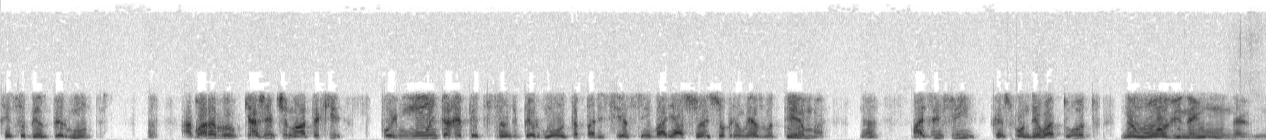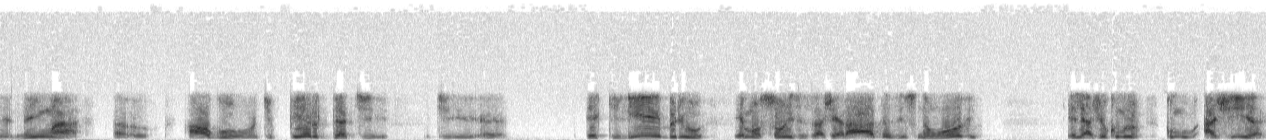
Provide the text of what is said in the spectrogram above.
recebendo perguntas. Agora, o que a gente nota é que foi muita repetição de pergunta, parecia assim variações sobre o mesmo tema. Né? Mas, enfim, respondeu a tudo, não houve nenhum, né, nenhuma. Uh, algo de perda de de é, equilíbrio, emoções exageradas, isso não houve. Ele agiu como, como agia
